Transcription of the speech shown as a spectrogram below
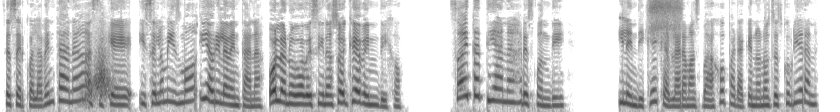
Se acercó a la ventana, así que hice lo mismo y abrí la ventana. Hola, nueva vecina, soy Kevin, dijo. Soy Tatiana, respondí, y le indiqué que hablara más bajo para que no nos descubrieran.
